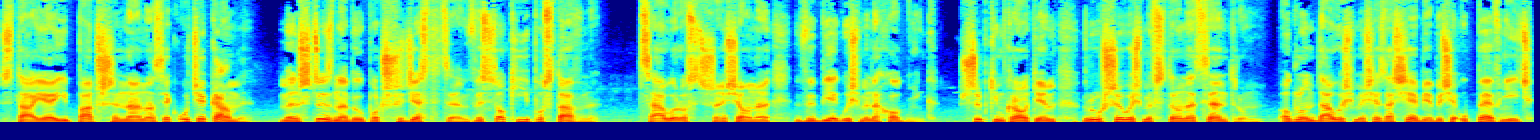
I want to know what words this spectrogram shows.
staje i patrzy na nas, jak uciekamy. Mężczyzna był po trzydziestce, wysoki i postawny. Całe roztrzęsione, wybiegłyśmy na chodnik. Szybkim krokiem ruszyłyśmy w stronę centrum. Oglądałyśmy się za siebie, by się upewnić,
